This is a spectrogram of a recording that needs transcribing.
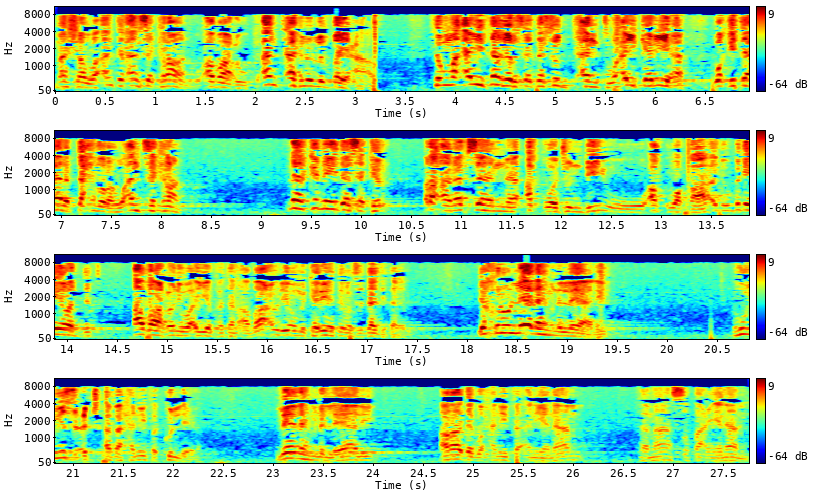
ما شاء الله أنت الآن سكران وأضاعوك أنت أهل للضيعة. ثم أي ثغر ستسد أنت وأي كريهة وقتال بتحضره وأنت سكران. لكن إذا سكر رأى نفسه أنه أقوى جندي وأقوى قائد وبدأ يردد. أضاعوني وأي فتى أضاعوا ليوم كريهة وسداد ثغري. يخلون ليلة من الليالي. هو يزعج أبا حنيفة كل ليلة. ليلة من الليالي أراد أبو حنيفة أن ينام فما استطاع ينام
